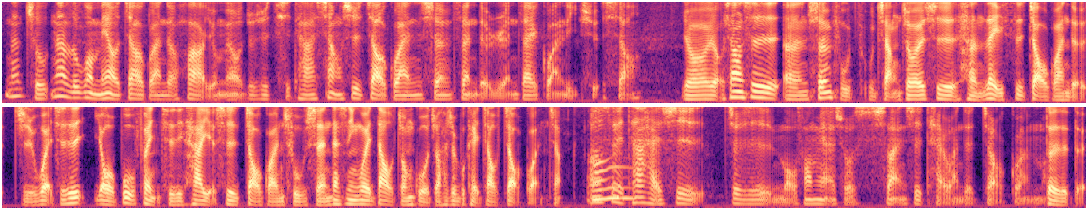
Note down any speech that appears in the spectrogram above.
那除那如果没有教官的话，有没有就是其他像是教官身份的人在管理学校？有有有，像是嗯，生辅组长就会是很类似教官的职位。其实有部分其实他也是教官出身，但是因为到中国之后他就不可以叫教官这样。哦，所以他还是就是某方面来说算是台湾的教官嘛？对对对。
